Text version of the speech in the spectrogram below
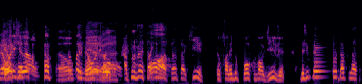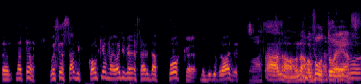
É o original. É o primeiro, é. Aproveitar oh. que o Natan está aqui, eu falei do pouco Valdívia. Deixa eu perguntar para o Natan. Natan, você sabe qual que é o maior adversário da Poca no Big Brother? Nossa. Ah, não, não, voltou essa. essa.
